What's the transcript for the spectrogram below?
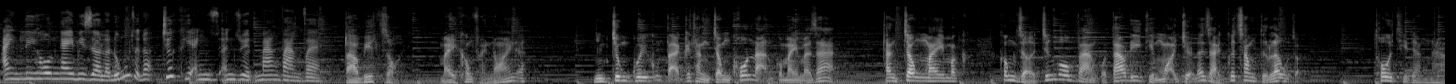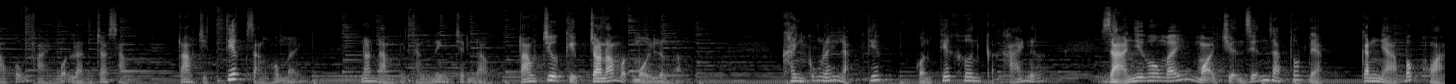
anh ly hôn ngay bây giờ là đúng rồi đó, trước khi anh anh Duyệt mang vàng về. Tao biết rồi, mày không phải nói nữa. Nhưng chung quy cũng tại cái thằng chồng khốn nạn của mày mà ra. Thằng chồng mày mà không dở trứng ôm vàng của tao đi thì mọi chuyện đã giải quyết xong từ lâu rồi. Thôi thì đằng nào cũng phải một lần cho xong. Tao chỉ tiếc rằng hôm ấy nó nằm với thằng Ninh trên lầu. Tao chưa kịp cho nó một mồi lửa. Khanh cũng lấy làm tiếc, còn tiếc hơn cả Khái nữa. Giả như hôm ấy mọi chuyện diễn ra tốt đẹp, căn nhà bốc hỏa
